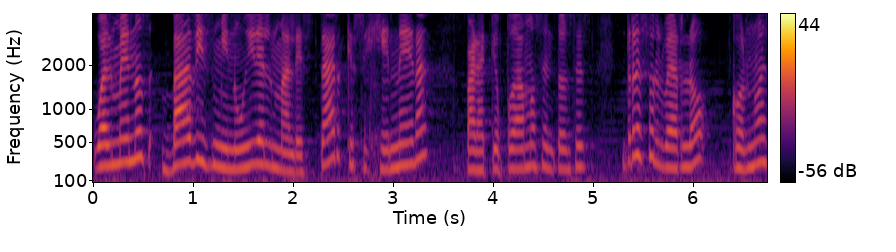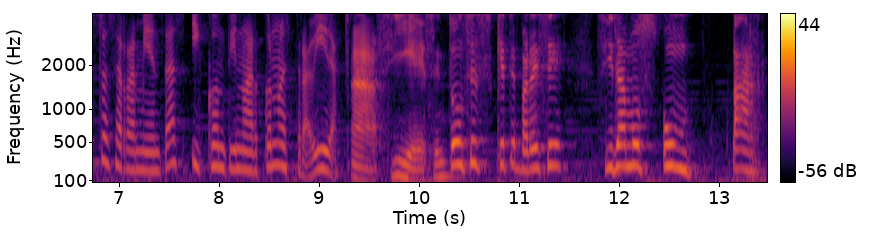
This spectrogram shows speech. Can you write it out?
o al menos va a disminuir el malestar que se genera para que podamos entonces resolverlo con nuestras herramientas y continuar con nuestra vida. Así es. Entonces, ¿qué te parece si damos un par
